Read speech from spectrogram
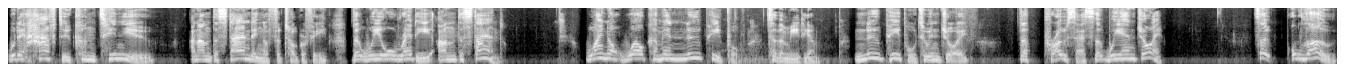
would it have to continue an understanding of photography that we already understand. Why not welcome in new people to the medium, new people to enjoy the process that we enjoy? So, although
